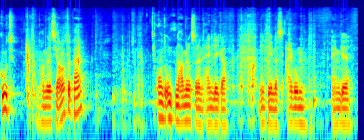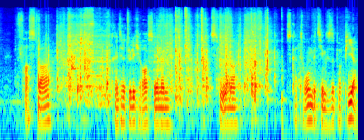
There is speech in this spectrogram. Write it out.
Gut, dann haben wir das hier auch noch dabei. Und unten haben wir noch so einen Einleger, in dem das Album eingefasst war. Könnt ihr natürlich rausnehmen. Ist wie immer Karton bzw. Papier.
